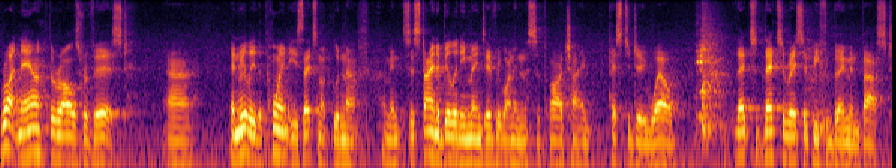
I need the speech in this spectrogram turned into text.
Right now, the role's reversed. Uh, and really the point is that's not good enough. I mean, sustainability means everyone in the supply chain has to do well that's, that's a recipe for boom and bust.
